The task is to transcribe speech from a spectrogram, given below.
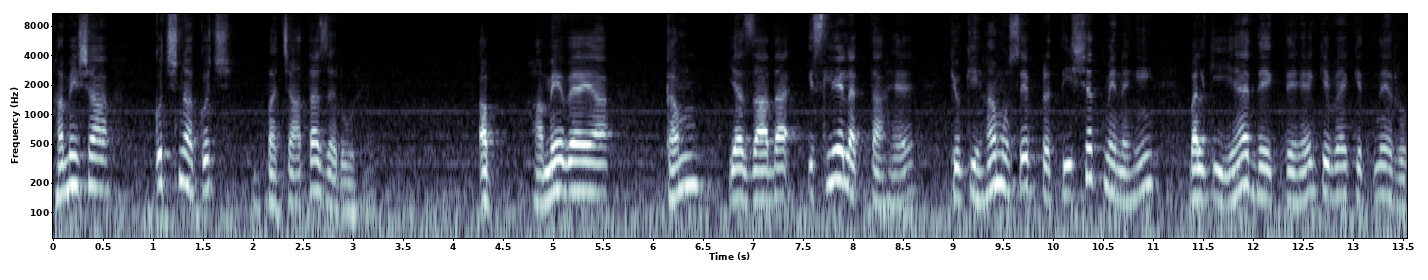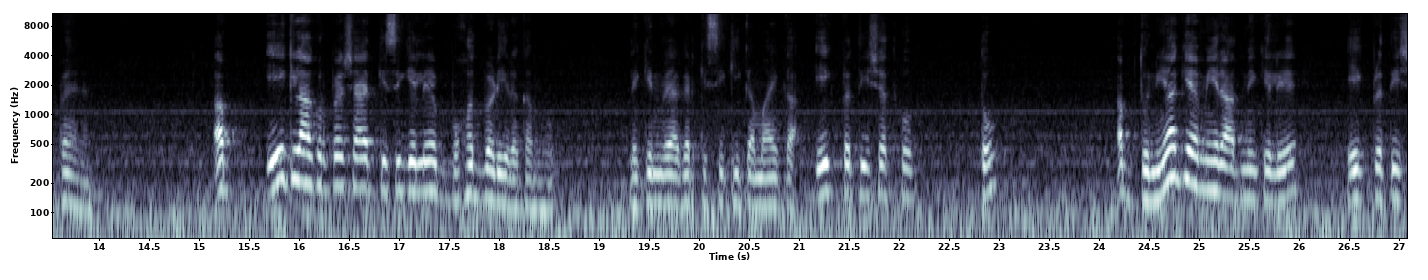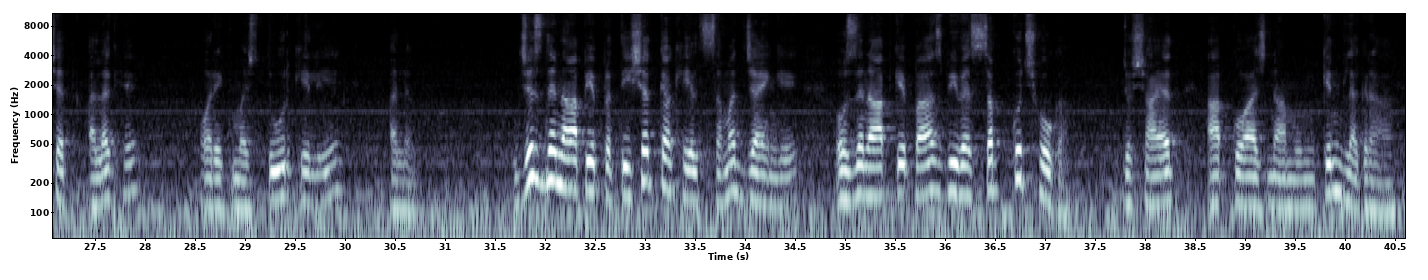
हमेशा कुछ ना कुछ बचाता ज़रूर है। अब हमें वह या कम या ज़्यादा इसलिए लगता है क्योंकि हम उसे प्रतिशत में नहीं, बल्कि यह देखते हैं कि वह कितने रुपए हैं। अब एक लाख रुपए शायद किसी के लिए बहुत बड़ी रकम हो, लेकिन वह अगर किसी की कमाई का एक प्रतिशत हो तो अब दुनिया के अमीर आदमी के लिए एक प्रतिशत अलग है और एक मजदूर के लिए अलग। जिस दिन आप ये प्रतिशत का खेल समझ जाएँगे, उस दिन आपके पास भी वह सब कुछ होगा जो शायद आपको आज नामुमकिन लग रहा है।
